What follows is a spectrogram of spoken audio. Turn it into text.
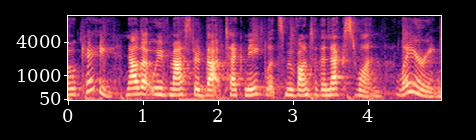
Okay, now that we've mastered that technique, let's move on to the next one, layering.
